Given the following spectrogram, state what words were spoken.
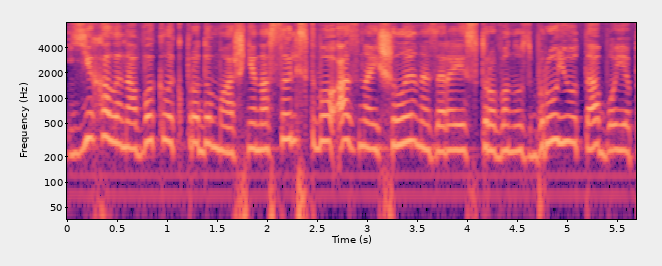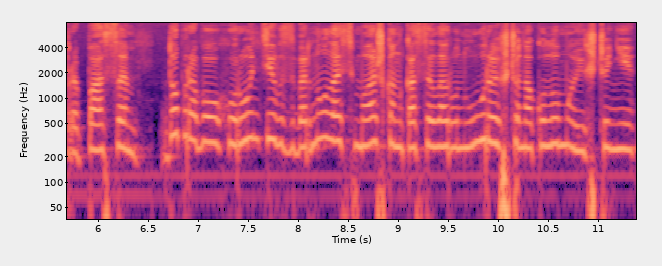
Їхали на виклик про домашнє насильство, а знайшли незареєстровану зброю та боєприпаси. До правоохоронців звернулась мешканка села Рунгури, що на Коломийщині.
